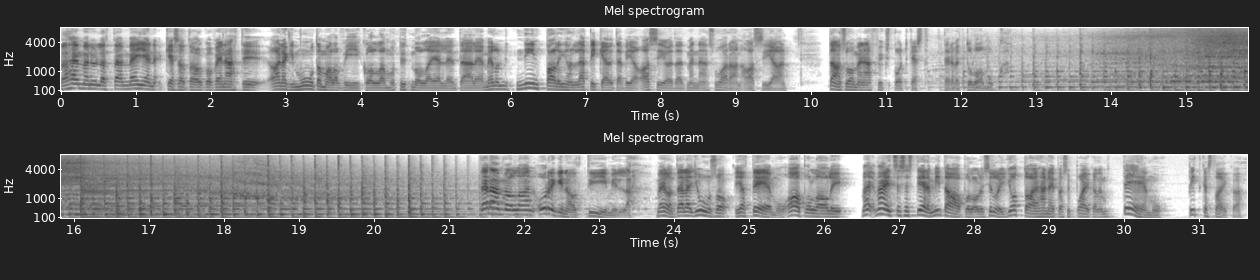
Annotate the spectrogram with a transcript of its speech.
Vähemmän yllättäen meidän kesätauko venähti ainakin muutamalla viikolla, mutta nyt me ollaan jälleen täällä. Ja meillä on nyt niin paljon läpikäytäviä asioita, että mennään suoraan asiaan. Tämä on Suomen F1-podcast. Tervetuloa mukaan. Tänään me ollaan Original-tiimillä. Meillä on täällä Juuso ja Teemu. Aapolla oli Mä, mä itse asiassa tiedä, mitä Aapolla oli. Silloin jotain, hän ei päässyt paikalle, mutta Teemu, pitkästä aikaa.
